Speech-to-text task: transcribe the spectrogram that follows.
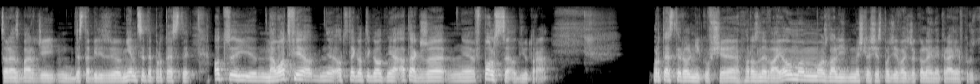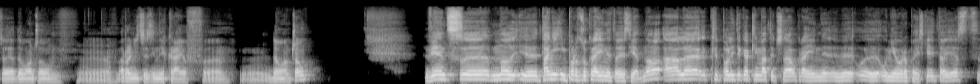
Coraz bardziej destabilizują Niemcy te protesty. Od, na Łotwie od tego tygodnia, a także w Polsce od jutra. Protesty rolników się rozlewają. Można, myślę, się spodziewać, że kolejne kraje wkrótce dołączą, rolnicy z innych krajów dołączą. Więc no, tani import z Ukrainy to jest jedno, ale polityka klimatyczna Ukrainy, Unii Europejskiej to jest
